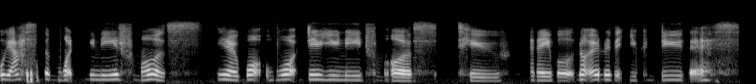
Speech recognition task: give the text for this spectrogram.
we asked them, "What do you need from us? You know, what what do you need from us to enable not only that you can do this,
